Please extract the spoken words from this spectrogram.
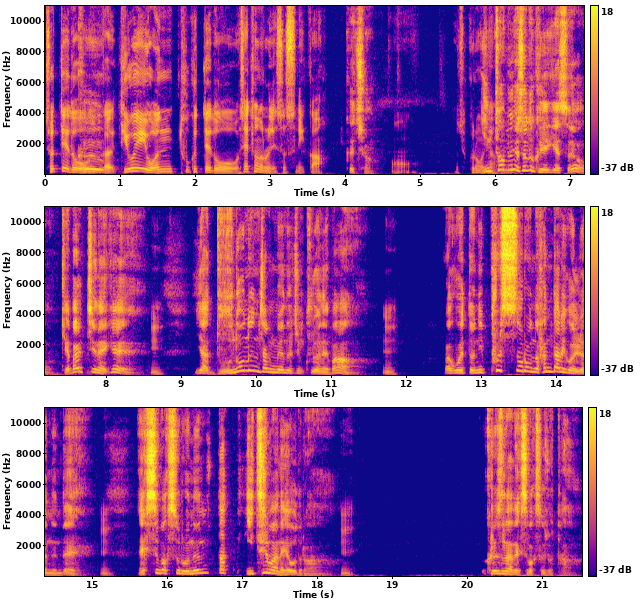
저 때도, 그- 그... 러니까 DOA 1, 2 그때도 세턴으로 냈었으니까. 그렇죠. 어. 그래서 그런 인터뷰에서도 그 얘기했어요. 개발진에게, 음. 야, 눈 오는 장면을 좀 구현해봐. 음. 라고 했더니, 플스로는 한 달이 걸렸는데, 음. 엑스박스로는 딱 이틀 만에 해오더라. 음. 그래서 난 엑스박스가 좋다.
